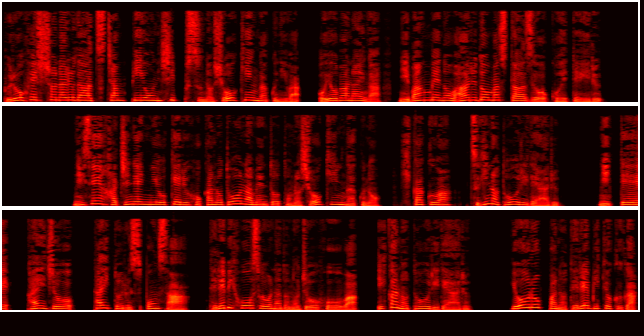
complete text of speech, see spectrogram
プロフェッショナルダーツチャンピオンシップスの賞金額には及ばないが、2番目のワールドマスターズを超えている。2008年における他のトーナメントとの賞金額の比較は次の通りである。日程、会場、タイトルスポンサー、テレビ放送などの情報は以下の通りである。ヨーロッパのテレビ局が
